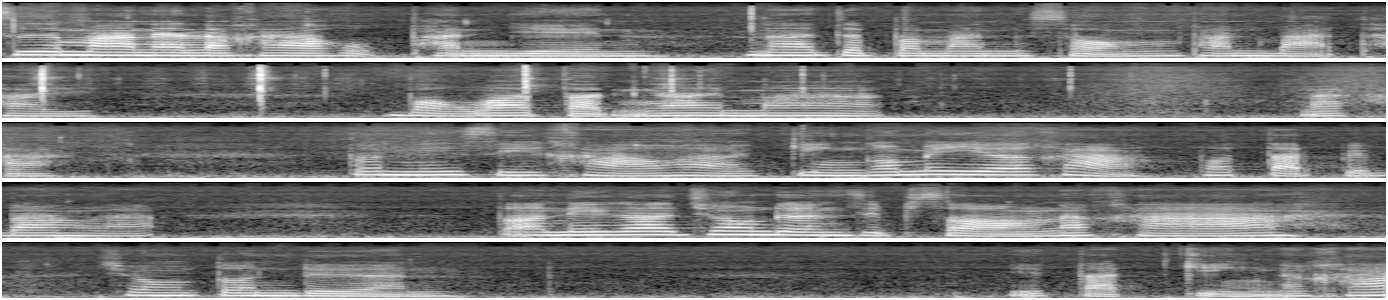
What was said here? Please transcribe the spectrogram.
ซื้อมาในราคา 6,000 เยน น่าจะประมาณ 2,000 บาทไทย บอกว่าตัดง่ายมากนะคะ ต้นนี้สีขาวค่ะ กิ่งก็ไม่เยอะค่ะ พอตัดไปบ้างแล้ว ตอนนี้ก็ช่วงเดือน 12 นะคะ ช่วงต้นเดือนที่ตัดกิ่งนะคะ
